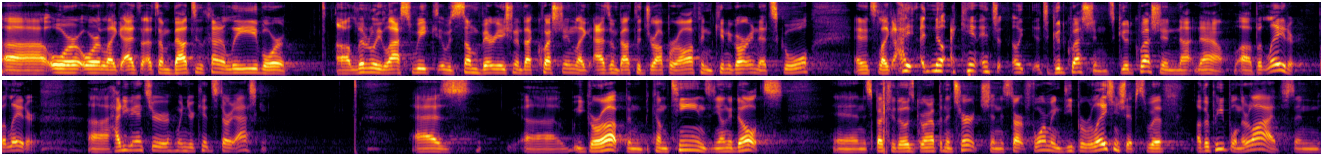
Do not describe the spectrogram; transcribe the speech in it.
uh, or, or like as, as, I'm about to kind of leave, or uh, literally last week it was some variation of that question, like as I'm about to drop her off in kindergarten at school, and it's like I no, I can't answer. Like, it's a good question. It's a good question, not now, uh, but later. But later, uh, how do you answer when your kids start asking? As uh, we grow up and become teens and young adults, and especially those growing up in the church, and start forming deeper relationships with other people in their lives and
